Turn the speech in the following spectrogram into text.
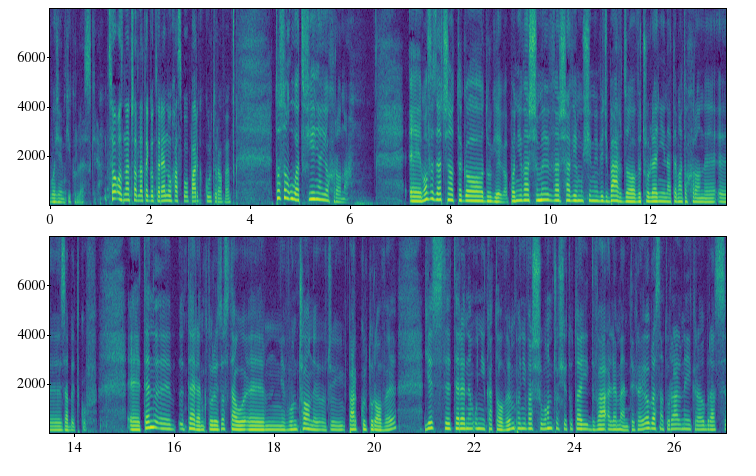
Łazienki Królewskie. Co oznacza dla tego terenu hasło park kulturowy? To są ułatwienia i ochrona. E, Może zacznę od tego drugiego, ponieważ my w Warszawie musimy być bardzo wyczuleni na temat ochrony e, zabytków. E, Ten teren, który został włączony, czyli park kulturowy, jest terenem unikatowym, ponieważ łączą się tutaj dwa elementy: krajobraz naturalny i krajobraz,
